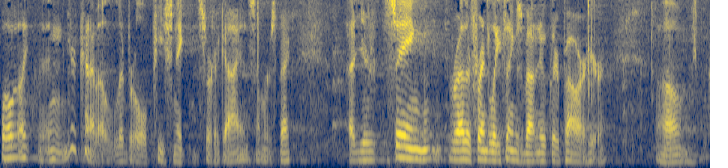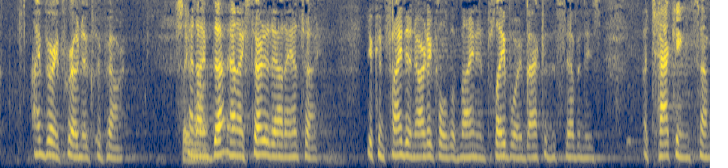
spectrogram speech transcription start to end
Well, like, you're kind of a liberal peacenik sort of guy in some respect. Uh, you're saying rather friendly things about nuclear power here. Um, I'm very pro nuclear power. and, I'm and I started out anti. You can find an article of mine in Playboy back in the 70s attacking some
